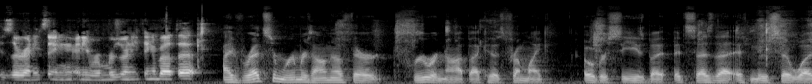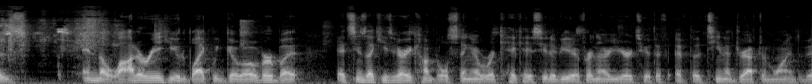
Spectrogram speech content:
Is there anything, any rumors or anything about that? I've read some rumors. I don't know if they're true or not because it's from like overseas, but it says that if Musa was in the lottery, he would likely go over. But it seems like he's very comfortable staying over with KK Cedevita for another year or two if, if the team that drafted him wanted to be.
